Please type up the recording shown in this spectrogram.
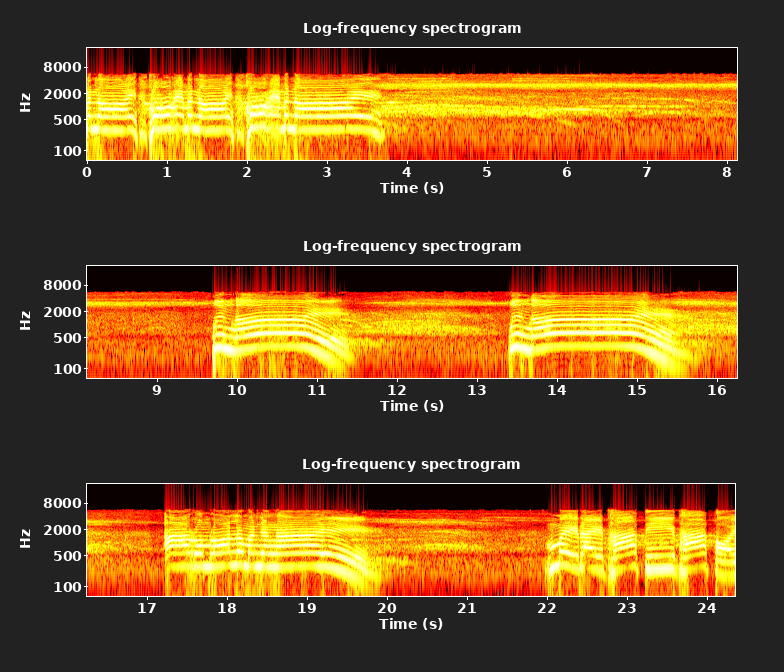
มันหน่อย โหให้มันหน่อย โหให้มันหน่อย ปึ้งเอ้ย ปึ้งเอ้ย อารมณ์ร้อนแล้วมันยังไง ไม่ได้ท้าตีท้าต่อย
